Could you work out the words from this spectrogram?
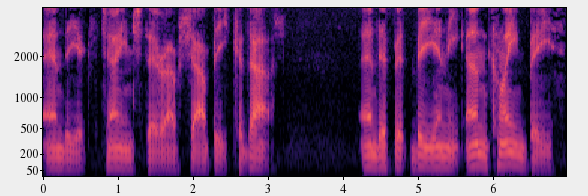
and the exchange thereof shall be Kadash. And if it be any unclean beast,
